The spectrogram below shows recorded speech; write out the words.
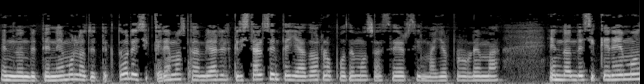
en donde tenemos los detectores. Si queremos cambiar el cristal centellador, lo podemos hacer sin mayor problema. En donde si queremos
